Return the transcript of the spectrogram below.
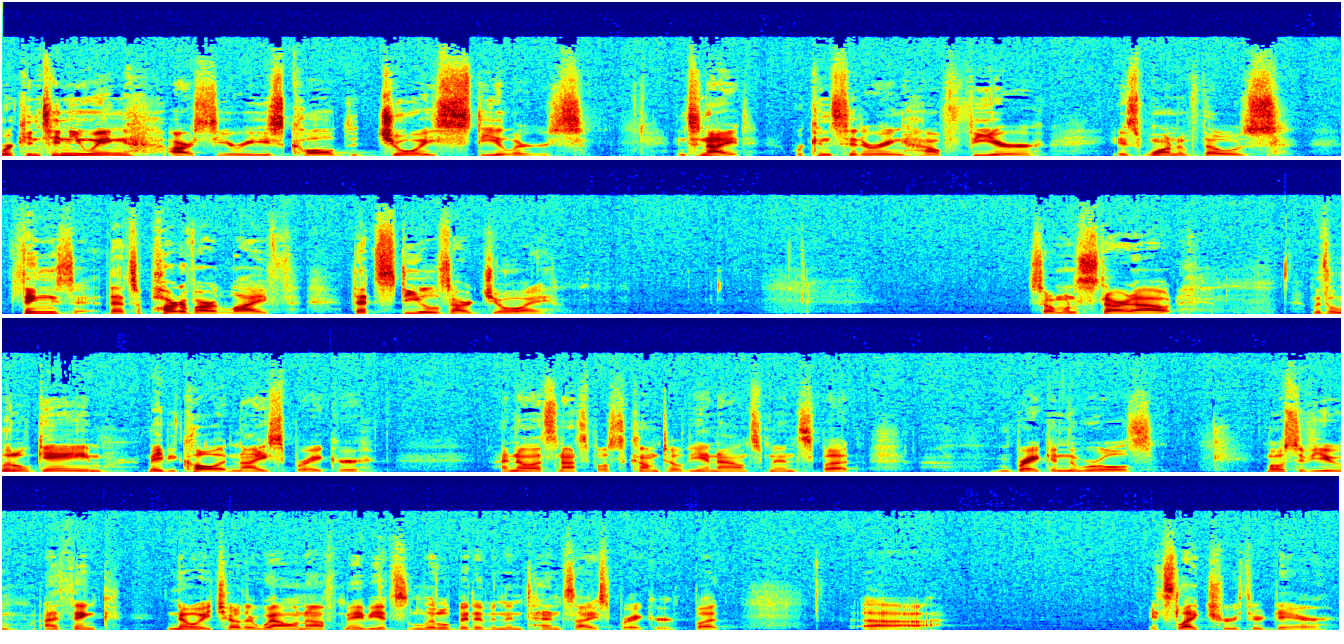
We're continuing our series called Joy Stealers. And tonight we're considering how fear is one of those things that's a part of our life that steals our joy. So I'm going to start out with a little game, maybe call it an icebreaker. I know it's not supposed to come till the announcements, but I'm breaking the rules. Most of you, I think, know each other well enough. Maybe it's a little bit of an intense icebreaker, but uh, it's like truth or dare,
